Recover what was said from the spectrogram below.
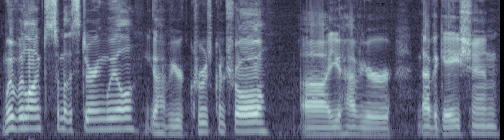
Moving along to some of the steering wheel, you have your cruise control, uh, you have your navigation,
